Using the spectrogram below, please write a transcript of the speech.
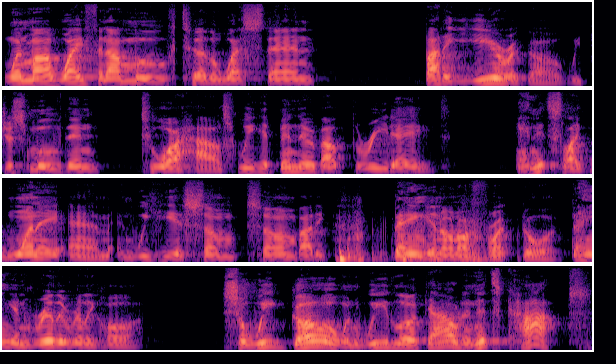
when my wife and I moved to the West End about a year ago, we just moved into our house. We had been there about three days. And it's like 1 a.m., and we hear some, somebody banging on our front door, banging really, really hard. So we go and we look out, and it's cops.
